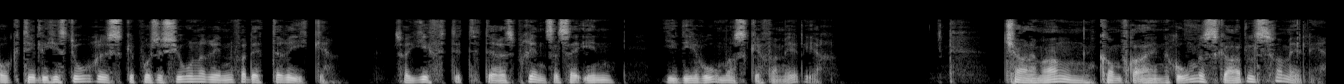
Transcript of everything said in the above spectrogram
og til de historiske posisjoner innenfor dette riket, så giftet deres prinser seg inn i de romerske familier. Charlemagne kom fra en romersk adelsfamilie.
